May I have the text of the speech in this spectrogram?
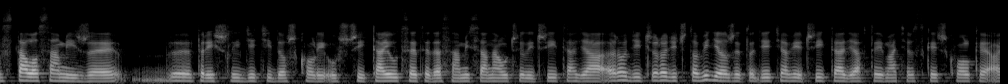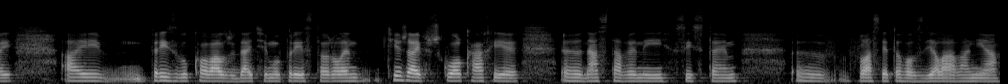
Stalo sa mi, že e, prišli deti do školy už čítajúce, teda sami sa naučili čítať a rodič, rodič to videl, že to dieťa vie čítať a v tej materskej škôlke aj, aj prizvukoval, že dajte mu priestor, len tiež aj v škôlkach je e, nastavený systém e, vlastne toho vzdelávania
